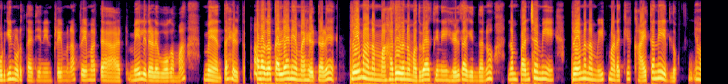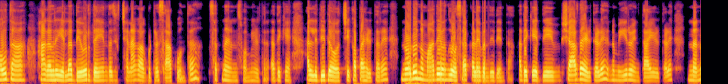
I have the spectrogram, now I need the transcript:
ಹುಡುಗಿ ಹುಡುಕ್ತಾ ಇದೀಯ ನೀನ್ ಪ್ರೇಮನ? ಪ್ರೇಮ ಮೇಲಿದ್ದಾಳೆ ಹೋಗಮ್ಮ, ಮೇ ಅಂತ ಹೇಳ್ತಾರೆ. ಅವಾಗ ಕಲ್ಯಾಣಿ ಅಮ್ಮ ಹೇಳ್ತಾಳೆ, ಪ್ರೇಮ ನಮ್ಮ ಮಹಾದೇವನ ಮದುವೆ ಆಗ್ತೀನಿ. ಹೇಳ್ದಾಗಿಂದನು ನಮ್ ಪಂಚಮಿ ಪ್ರೇಮನ ಮೀಟ್ ಮಾಡಕ್ಕೆ ಕಾಯ್ತಾನೆ ಇದ್ಲು. ಹೌದಾ? ಹಾಗಾದ್ರೆ ಎಲ್ಲ ದೇವ್ರ ದಯೆಯಿಂದ ಚೆನ್ನಾಗ್ ಆಗ್ಬಿಟ್ರೆ ಸಾಕು ಅಂತ ಸತ್ಯನಾರಾಯಣ ಸ್ವಾಮಿ ಹೇಳ್ತಾರೆ. ಅದಕ್ಕೆ ಅಲ್ಲಿದ್ದ ಚಿಕ್ಕಪ್ಪ ಹೇಳ್ತಾರೆ, ನೋಡು, ನಮ್ಮ ಮಹಾದೇವನ್ಗೆ ಹೊಸ ಕಳೆ ಬಂದಿದೆ ಅಂತ. ಅದಕ್ಕೆ ದೇವ್ ಶಾರದಾ ಹೇಳ್ತಾಳೆ, ನಮ್ಮ ಹೀರೋಯಿನ್ ತಾಯಿ ಹೇಳ್ತಾಳೆ, ನನ್ನ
